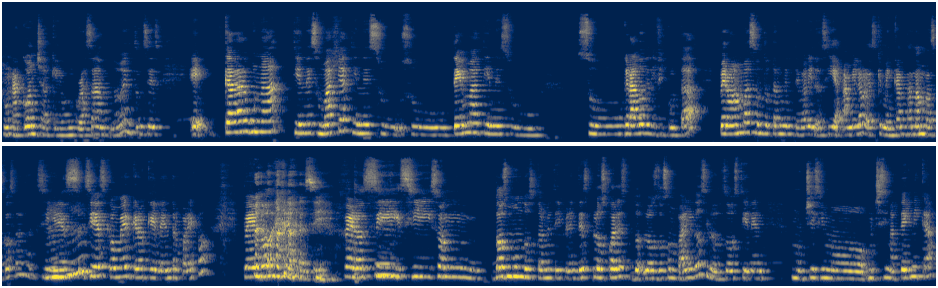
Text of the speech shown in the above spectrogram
una concha que un croissant, ¿no? Entonces, eh, cada una tiene su magia, tiene su, su tema, tiene su, su grado de dificultad pero ambas son totalmente válidas. Y a mí la verdad es que me encantan ambas cosas. Si, es, si es comer, creo que le entro parejo. Pero sí. pero sí, sí son dos mundos totalmente diferentes, los cuales los dos son válidos y los dos tienen muchísimo, muchísima técnica,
